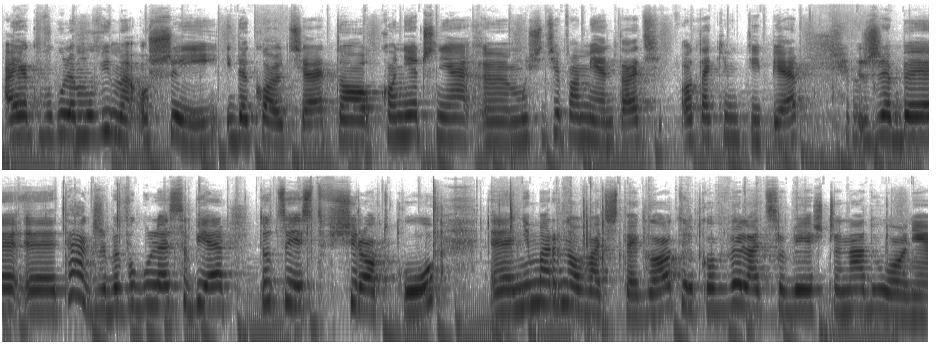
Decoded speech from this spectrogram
A jak w ogóle mówimy o szyi i dekolcie, to koniecznie y, musicie pamiętać o takim tipie, żeby y, tak, żeby w ogóle sobie to, co jest w środku, y, nie marnować tego, tylko wylać sobie jeszcze na dłonie.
